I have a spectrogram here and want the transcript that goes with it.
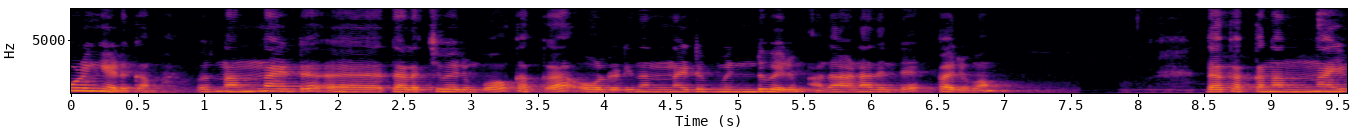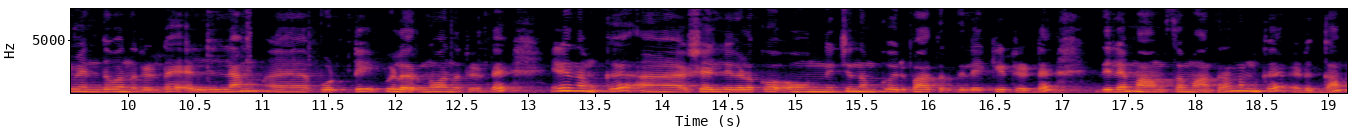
പുഴുങ്ങിയെടുക്കാം. ഒരു നന്നായിട്ട് തിളച്ച് വരുമ്പോൾ കക്ക ഓൾറെഡി നന്നായിട്ട് വിണ്ട് വരും. അതാണ് അതിന്റെ പരുവം. ഇതാ കക്ക നന്നായി വെന്ത് വന്നിട്ടുണ്ട്. എല്ലാം പൊട്ടി പിളർന്ന് വന്നിട്ടുണ്ട്. ഇനി നമുക്ക് ഷെല്ലുകളൊക്കെ ഒന്നിച്ച് നമുക്ക് ഒരു പാത്രത്തിലേക്ക് ഇട്ടിട്ട് ഇതിലെ മാംസം മാത്രം നമുക്ക് എടുക്കാം.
